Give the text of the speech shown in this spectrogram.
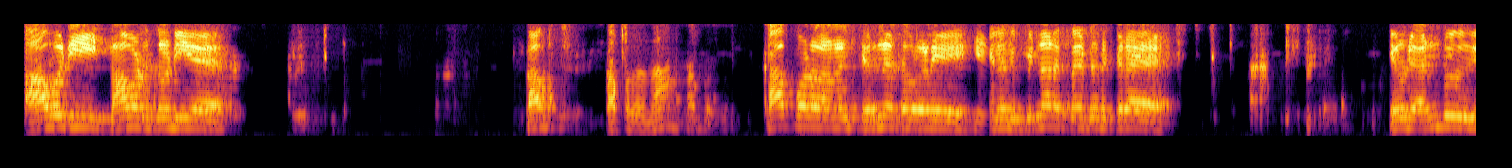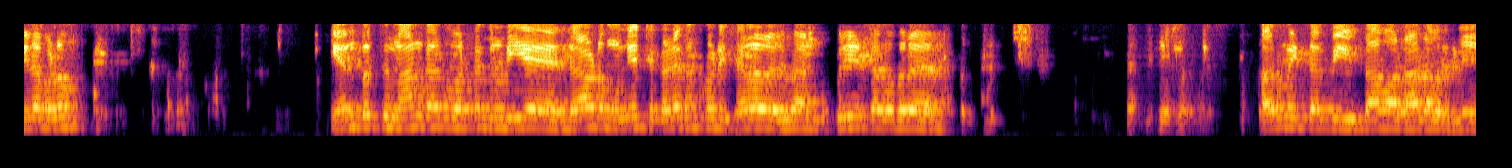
ஆவடி மாவட்டத்தினுடைய காப்- கப்பலனா? காப்பாளர் அண்ணன் தென்னஸ் அவர்களே எனக்கு பின்னால பேச இருக்கிற என்னுடைய அன்பு இளவலும் எண்பத்தி நான்காவது வட்டத்தினுடைய திராவிட முன்னேற்ற கழகத்தினுடைய செயலாளர் அன்புக்குரிய சகோதரர் அருமை தம்பி தாவா நாடு அவர்களே.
